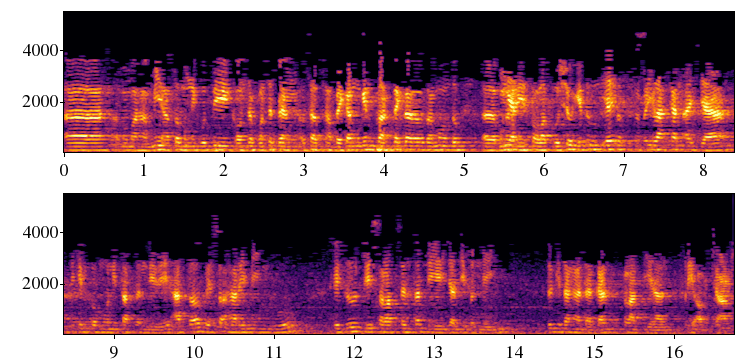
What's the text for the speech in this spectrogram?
eh, memahami atau mengikuti konsep-konsep yang Ustaz sampaikan mungkin praktek terutama untuk eh, mengenai Iya. sholat khusyuk gitu Ya, silakan aja bikin komunitas sendiri atau besok hari Minggu itu di Salat Center di Jati Bening itu kita ngadakan pelatihan free of charge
